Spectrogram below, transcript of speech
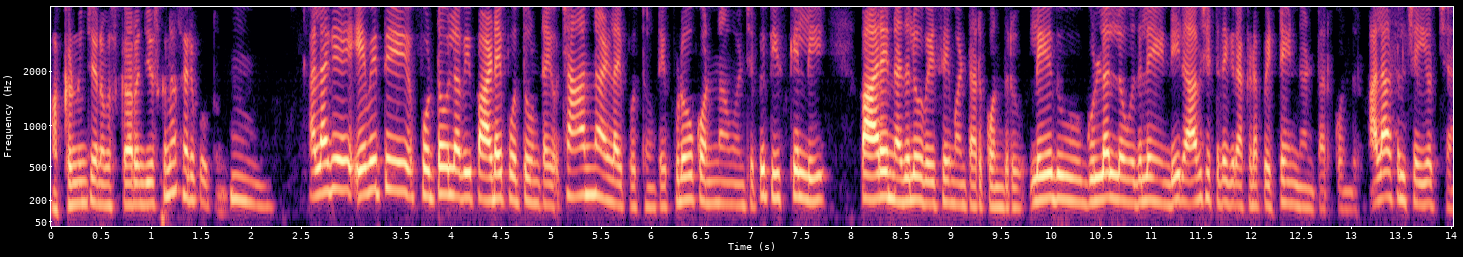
అక్కడి నుంచే నమస్కారం చేసుకున్నా సరిపోతుంది. అలాగే ఏవైతే ఫోటోలు అవి పాడైపోతూ ఉంటాయో చాన్నాళ్ళు అయిపోతుంటాయి ఎప్పుడో కొన్నాం అని చెప్పి తీసుకెళ్ళి పారే నదిలో వేసేయమంటారు కొందరు. లేదు గుళ్ళల్లో వదిలేయండి రావి చెట్టు దగ్గర అక్కడ పెట్టేయండి అంటారు కొందరు. అలా అసలు చేయొచ్చా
